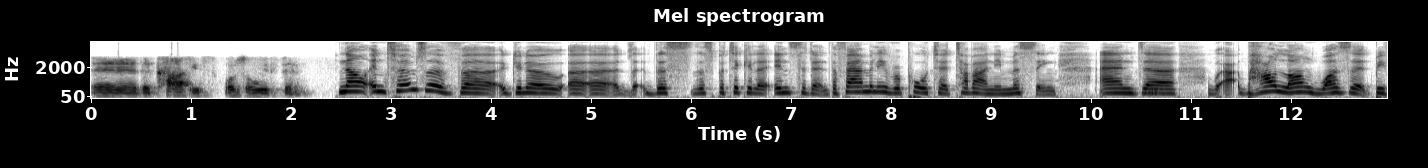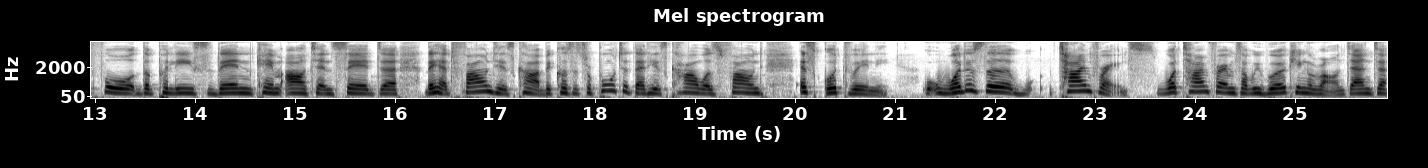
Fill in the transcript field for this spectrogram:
uh, the car is also with them. Now, in terms of uh, you know uh, uh, th- this this particular incident, the family reported Thabani missing, and uh, uh, how long was it before the police then came out and said uh, they had found his car? Because it's reported that his car was found. Esgotweni what is the time frames what time frames are we working around? And uh,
